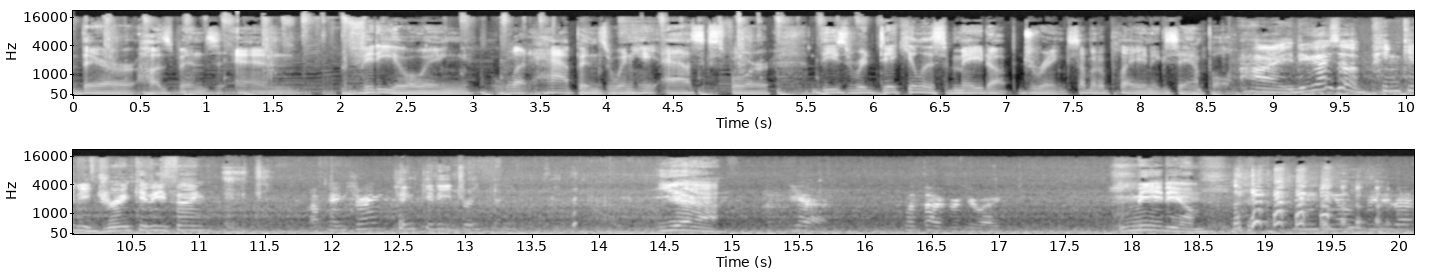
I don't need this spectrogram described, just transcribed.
their husbands and videoing what happens when he asks for these ridiculous made up drinks. I'm going to play an example. Hi, do you guys have a pinkety drinkety thing? A pink drink? Pinkety drink. Yeah, Yeah. What size would you like? medium. Anything else we do that?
